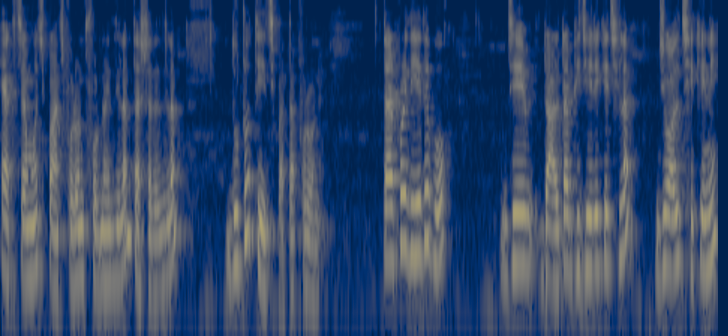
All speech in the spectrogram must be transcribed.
এক চামচ পাঁচ ফোড়ন ফোড়নে দিলাম, তার সাথে দিলাম দুটো তেজপাতা ফোড়নে। তারপরে দিয়ে দেব যে ডালটা ভিজিয়ে রেখেছিলাম, জল ছেঁকে নিই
